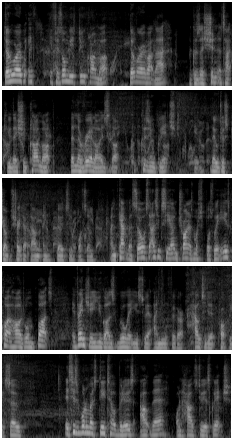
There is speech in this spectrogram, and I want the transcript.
don't worry if if the zombies do climb up. Don't worry about that because they shouldn't attack you. They should climb up. Then they'll realise that because you're glitched, it, they'll just jump straight up down and go to the bottom and camp there. So also, as you can see, I'm trying as much as possible. It is quite a hard one, but eventually you guys will get used to it and you'll figure out how to do it properly. So this is one of the most detailed videos out there on how to do this glitch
